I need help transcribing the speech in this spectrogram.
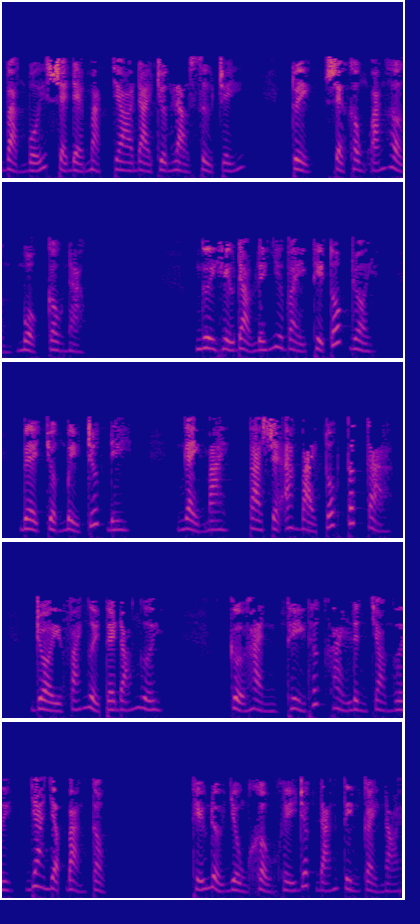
vạn bối sẽ để mặt cho đại trưởng lão xử trí, tuyệt sẽ không oán hận một câu nào. Người hiểu đạo lý như vậy thì tốt rồi, về chuẩn bị trước đi, ngày mai ta sẽ an bài tốt tất cả, rồi phái người tới đón ngươi. Cử hành thiền thức khai linh cho ngươi gia nhập bản tộc. Thiếu nữ dùng khẩu khí rất đáng tin cậy nói.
